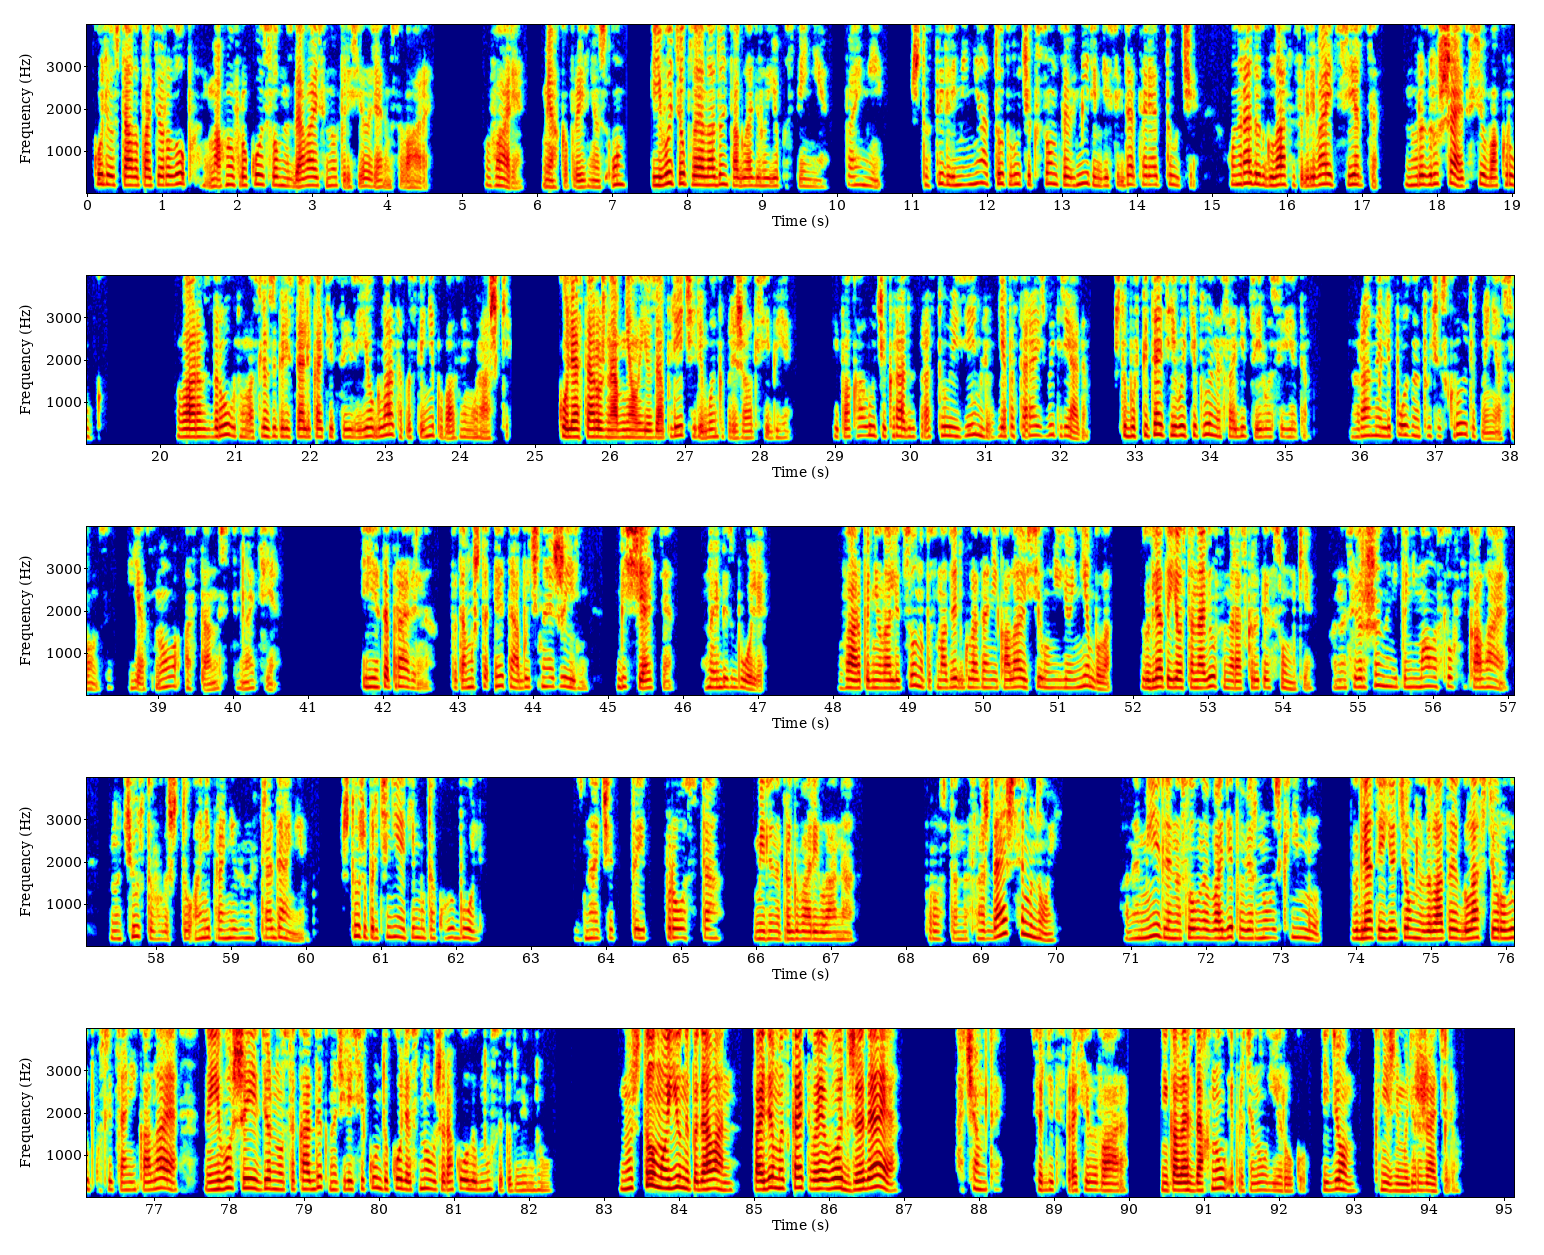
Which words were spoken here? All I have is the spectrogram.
Коля устало потер лоб и, махнув рукой, словно сдаваясь, вновь присел рядом с Варой. «Варя», — мягко произнес он, и его теплая ладонь погладила ее по спине. «Пойми, что ты для меня тот лучик солнца в мире, где всегда царят тучи. Он радует глаз и согревает сердце, но разрушает все вокруг». Вара вздрогнула, слезы перестали катиться из ее глаз, а по спине поползли мурашки. Коля осторожно обнял ее за плечи и легонько прижал к себе. И пока лучик радует простую землю, я постараюсь быть рядом, чтобы впитать его тепло и насладиться его светом. Но рано или поздно туча скроет от меня солнце, и я снова останусь в темноте. И это правильно, потому что это обычная жизнь, без счастья, но и без боли. Вара подняла лицо, но посмотреть в глаза Николаю сил у нее не было. Взгляд ее остановился на раскрытой сумке. Она совершенно не понимала слов Николая, но чувствовала, что они пронизаны страданием. Что же причиняет ему такую боль? «Значит, ты просто...» — медленно проговорила она. «Просто наслаждаешься мной?» Она медленно, словно в воде, повернулась к нему. Взгляд ее темно-золотых глаз стер улыбку с лица Николая. На его шее дернулся кадык, но через секунду Коля снова широко улыбнулся и подмигнул. «Ну что, мой юный подаван, пойдем искать твоего джедая?» «О чем ты?» — сердито спросила Вара. Николай вздохнул и протянул ей руку. «Идем к нижнему держателю».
